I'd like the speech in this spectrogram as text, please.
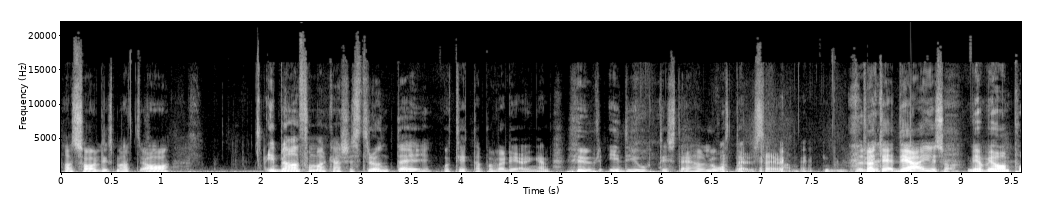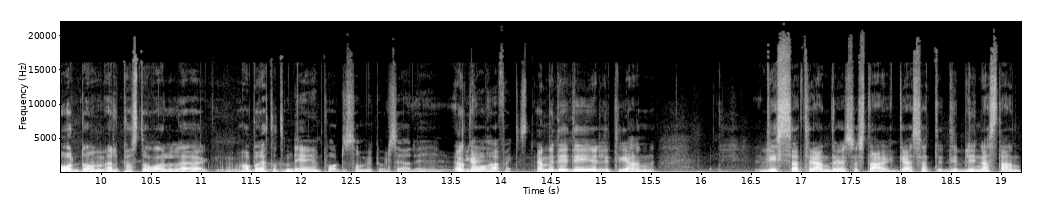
han sa liksom att ja, Ibland får man kanske strunta i och titta på värderingen hur idiotiskt det än låter, säger han. För det, det, är ju så. Vi har, vi har en podd om, eller Pastol eh, har berättat om det i en podd som vi publicerade i, okay. igår här faktiskt. Ja men det, det, är ju lite grann Vissa trender är så starka mm. så att det blir nästan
